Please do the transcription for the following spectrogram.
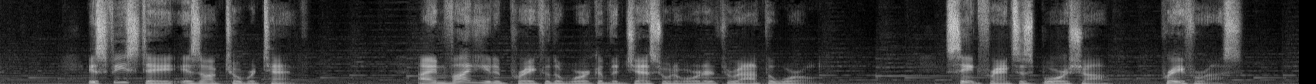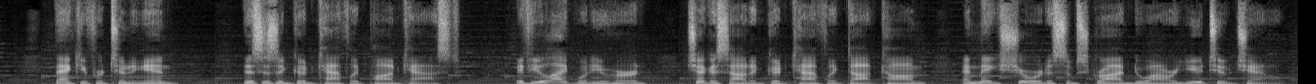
His feast day is October 10th. I invite you to pray for the work of the Jesuit order throughout the world. St. Francis Borgia, pray for us. Thank you for tuning in. This is a Good Catholic podcast. If you like what you heard, check us out at goodcatholic.com and make sure to subscribe to our YouTube channel.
